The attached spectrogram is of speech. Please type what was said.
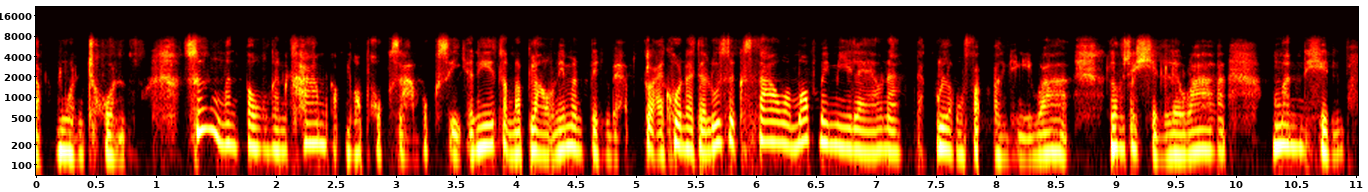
กับมวลชน ซึ่งมันตรงกันข้ามกับม็อบ6 3 6 4อันนี้สำหรับเรานี่มันเป็นแบบหลายคนอาจจะรู้สึกเศร้าว่าม็อบไม่มีแล้วนะแต่คุณลองฟังอย่างนี้ว่า เราจะเห็นเลยว่ามันเห็นภ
